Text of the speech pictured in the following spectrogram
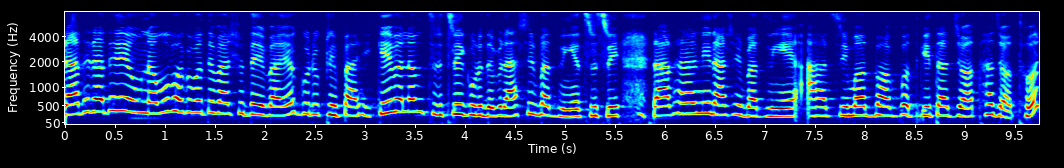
রাধে রাধে, ওম নমো ভগবতে বাসুদেবায়। গুরু কৃপাহি কেবলম শ্রী শ্রী গুরুদেবের আশীর্বাদ নিয়ে, শ্রী শ্রী রাধারানীর আশীর্বাদ নিয়ে আজ শ্রীমদ্ ভগবত গীতা যথাযথর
